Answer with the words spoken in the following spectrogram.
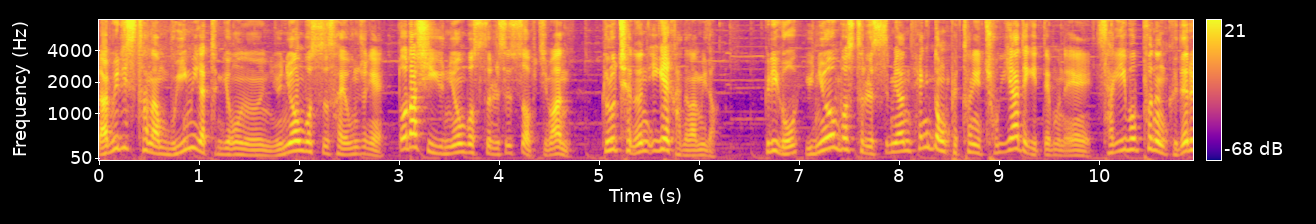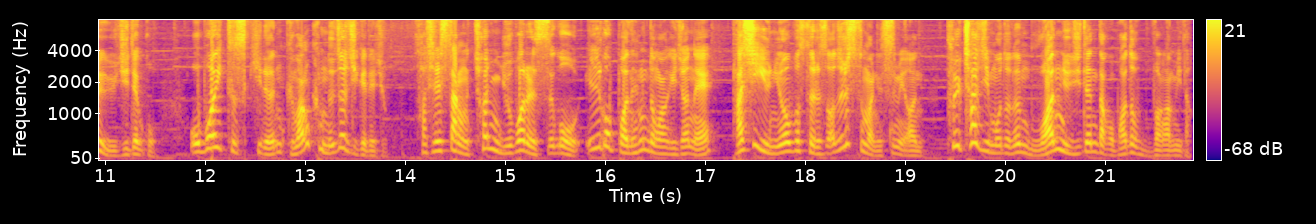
라비리스타나 무의미 같은 경우는 유니온 버스트 사용 중에 또다시 유니온 버스트를 쓸 수 없지만 클로체는 이게 가능합니다. 그리고 유니온 버스트를 쓰면 행동 패턴이 초기화되기 때문에 사기 버프는 그대로 유지되고 오버히트 스킬은 그만큼 늦어지게 되죠. 사실상 1000유버를 쓰고 7번 행동하기 전에 다시 유니온 버스트를 써줄 수만 있으면 풀차지 모드는 무한 유지된다고 봐도 무방합니다.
